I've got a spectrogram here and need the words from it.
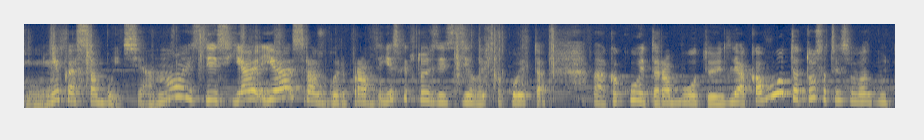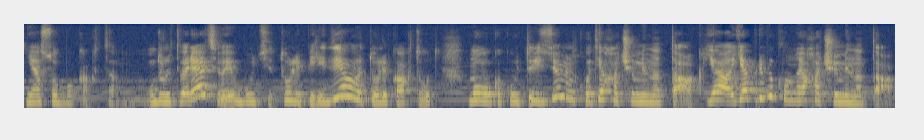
Некое событие. Но здесь я, я сразу говорю, правда, если кто здесь делает какую-то а, какую работу для кого-то, то, соответственно, вас будет не особо как-то удовлетворять, вы будете то ли переделывать, то ли как-то вот новую какую-то изюминку. Вот я хочу именно так. Я, я привыкла, но я хочу именно так.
